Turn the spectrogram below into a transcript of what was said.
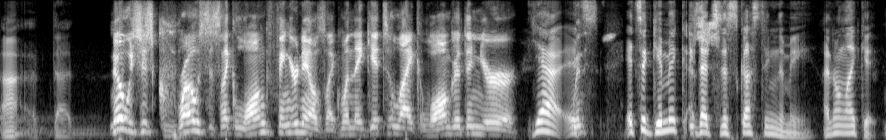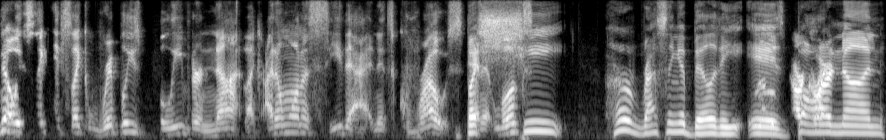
uh, uh, No, it's just gross. It's like long fingernails, like when they get to like longer than your. Yeah, When- it's it's a gimmick It's that's just- disgusting to me. I don't like it. No, it's like it's like Ripley's Believe It or Not. Like I don't want to see that, and it's gross. But and it looks. she her wrestling ability is bar none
